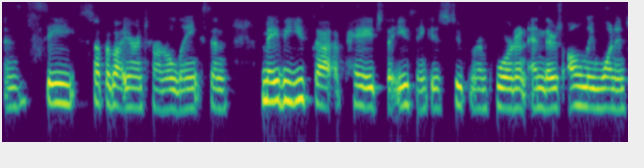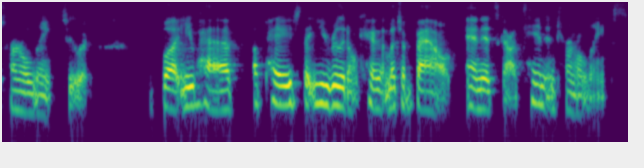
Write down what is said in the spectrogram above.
and see stuff about your internal links. And maybe you've got a page that you think is super important, and there's only one internal link to it but you have a page that you really don't care that much about and it's got 10 internal links.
